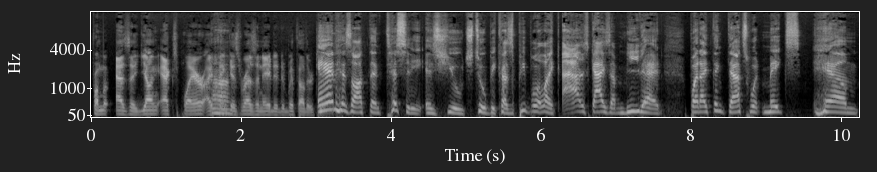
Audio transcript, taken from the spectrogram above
from as a young ex player, I think has resonated with other teams. and his authenticity is huge too because people are like, ah, this guy's a meathead. But I think that's what makes him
